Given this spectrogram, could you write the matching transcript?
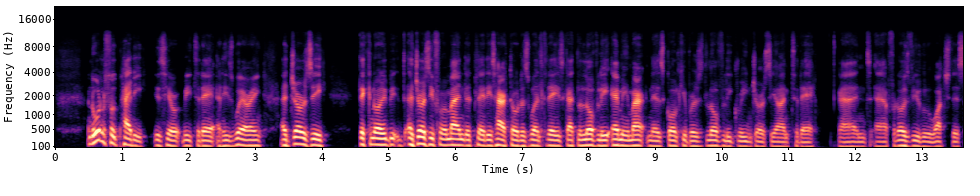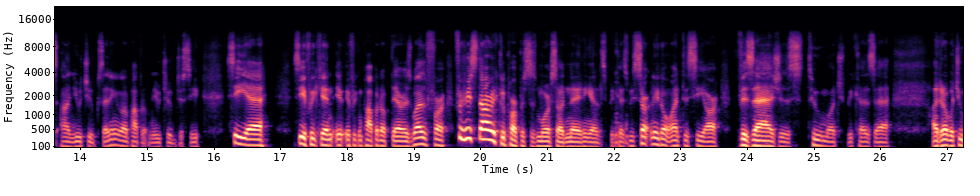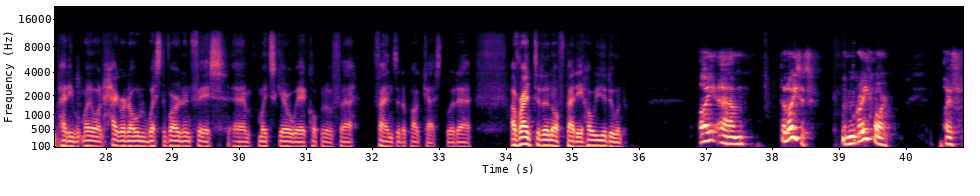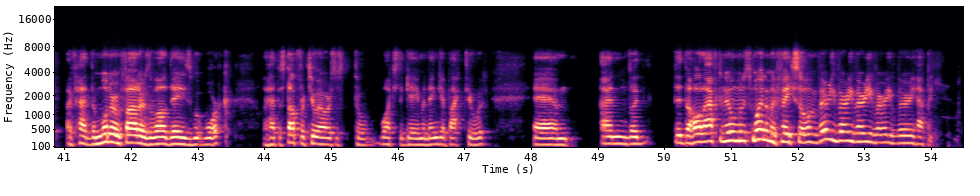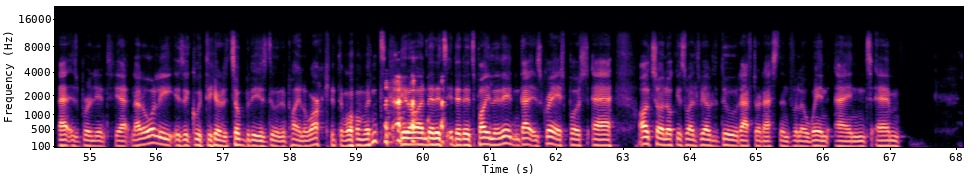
And the wonderful Paddy is here with me today, and he's wearing a jersey that can only be a jersey from a man that played his heart out as well today. He's got the lovely Emmy Martinez goalkeeper's lovely green jersey on today. And uh, for those of you who watch this on YouTube, because I think I'm going to pop it up on YouTube, just see see uh, see if we can if we can pop it up there as well for for historical purposes more so than anything else because we certainly don't want to see our visages too much because uh I don't know about you, Paddy, but my old haggard old West of Ireland face um, might scare away a couple of uh, fans of the podcast. But uh, I've ranted enough, Paddy. How are you doing? I am delighted. I'm in great form. I've I've had the mother and fathers of all days with work. I had to stop for two hours just to watch the game and then get back to it. Um, and I did the whole afternoon with a smile on my face. So I'm very, very, very, very, very happy. That is brilliant. Yeah. Not only is it good to hear that somebody is doing a pile of work at the moment, you know, and that it's that it's piling in, that is great. But uh, also look as well to be able to do it after an Aston Villa win. And um,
